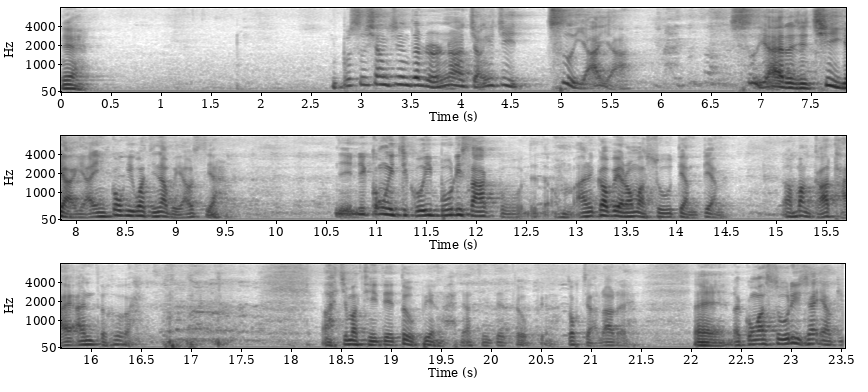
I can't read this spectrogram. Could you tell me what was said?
你，不是像现在的人啊，讲一句刺牙牙，刺牙牙就是气牙牙，因过去我真正袂晓写。你你讲伊一句，伊补你三句，安尼到尾拢嘛输点点，啊，莫甲抬安就好啊。啊，即马天地倒变啊，即天地倒变，足食力嘞。诶，来讲我输你啥要求，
